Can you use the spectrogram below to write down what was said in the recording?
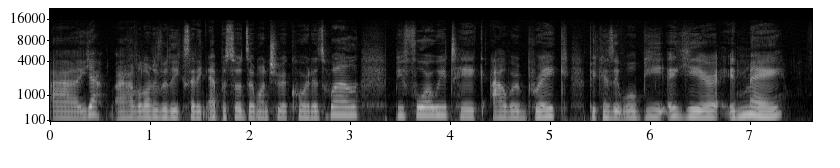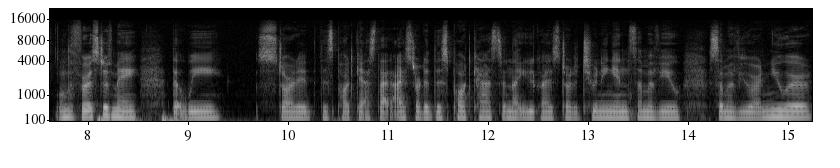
uh, yeah, I have a lot of really exciting episodes I want to record as well before we take our break because it will be a year in May on the 1st of May that we started this podcast, that I started this podcast, and that you guys started tuning in. Some of you, some of you are newer.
